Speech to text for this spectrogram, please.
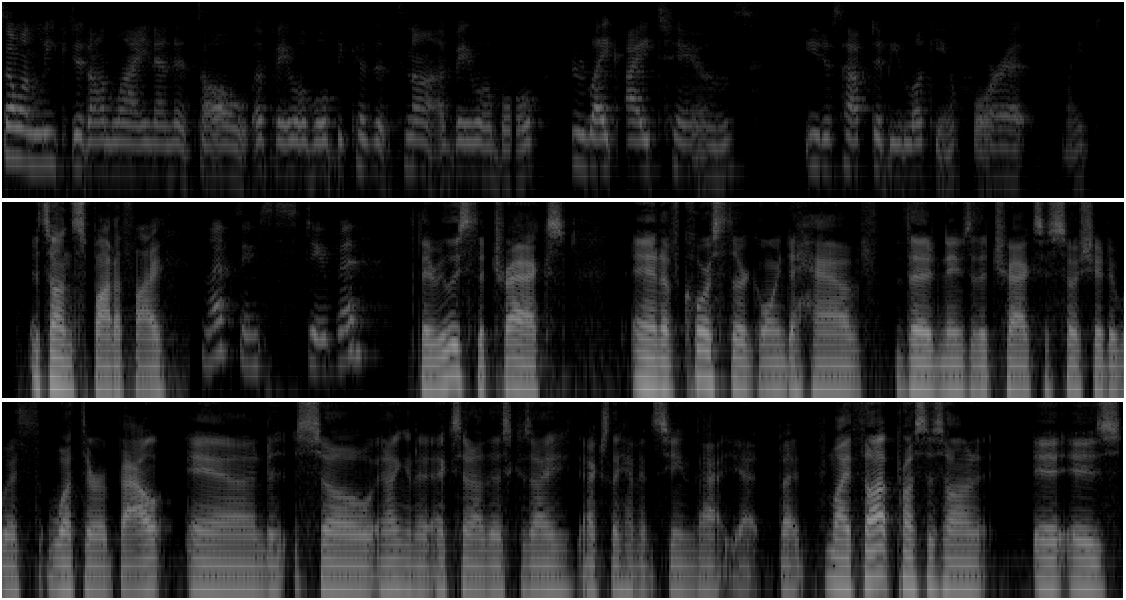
someone leaked it online and it's all available because it's not available through like iTunes. You just have to be looking for it. Like It's on Spotify. that seems stupid. They released the tracks, and of course they're going to have the names of the tracks associated with what they're about. And so, and I'm going to exit out of this because I actually haven't seen that yet. But my thought process on it is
